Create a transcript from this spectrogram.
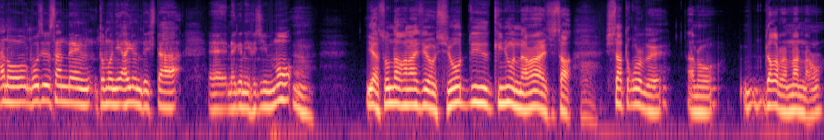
あの53年共に歩んできた、えー、めぐみ夫人も、いや、そんな話をしようっていう気にもならないしさ、したところで、あの、だから何なの？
